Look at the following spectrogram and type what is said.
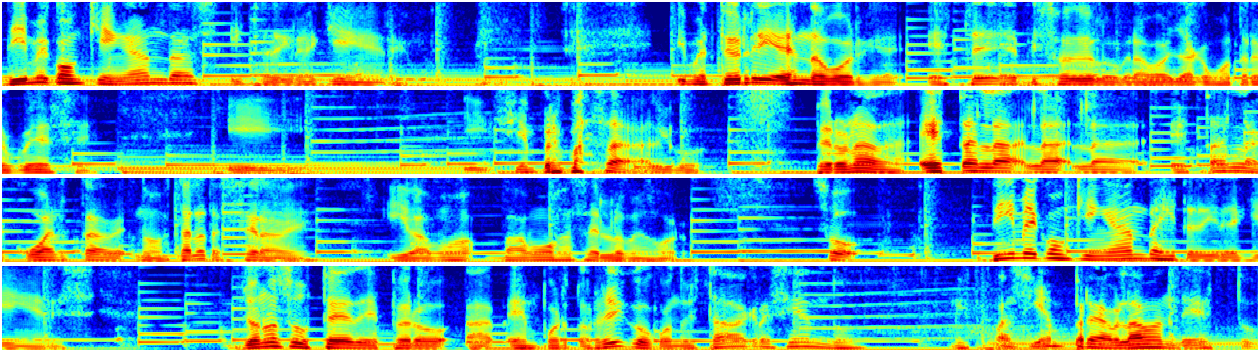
Dime con quién andas y te diré quién eres. Y me estoy riendo porque este episodio lo grabo ya como tres veces y, y siempre pasa algo. Pero nada, esta es la, la, la, esta es la cuarta vez, no, esta es la tercera vez y vamos, vamos a hacerlo mejor. So, dime con quién andas y te diré quién eres. Yo no sé ustedes, pero ah, en Puerto Rico, cuando estaba creciendo, mis papás siempre hablaban de esto.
